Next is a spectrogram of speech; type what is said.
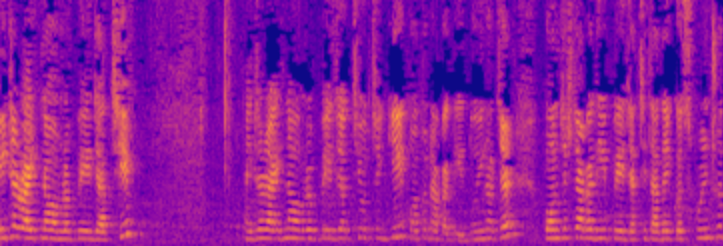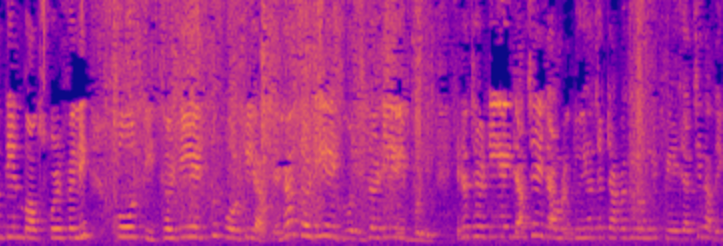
এইটা রাইট নাও আমরা পেয়ে যাচ্ছি। এটা রাইট নাও আমরা পেয়ে যাচ্ছি হচ্ছে গিয়ে কত টাকা দিয়ে? দুই হাজার পঞ্চাশ টাকা দিয়ে পেয়ে যাচ্ছি। তাদের স্ক্রিনশট দিন বক্স করে ফেলি। Forty thirty eight to forty আছে হ্যাঁ? থার্টি এইট বলি থার্টি এইট বলি। এটা থার্টি এইট আছে, এটা আমরা দুই হাজার টাকা দিয়ে অনলি পেয়ে যাচ্ছি। তাদের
